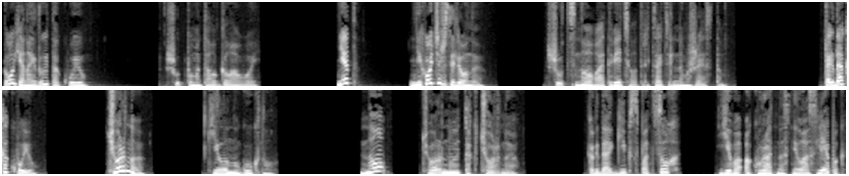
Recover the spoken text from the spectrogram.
то я найду и такую. Шут помотал головой. Нет? Не хочешь зеленую? Шут снова ответил отрицательным жестом. Тогда какую? Черную? Киллан угукнул. Ну, черную так черную. Когда гипс подсох, Ева аккуратно сняла слепок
